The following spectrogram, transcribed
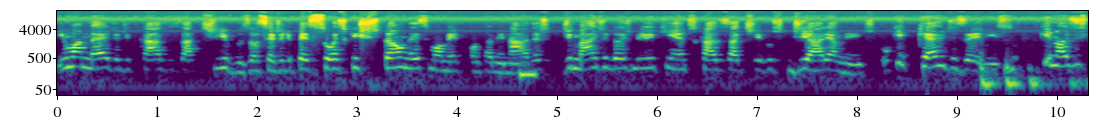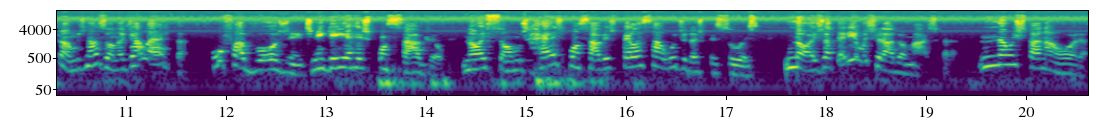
e uma média de casos ativos, ou seja, de pessoas que estão nesse momento contaminadas, de mais de 2.500 casos ativos diariamente. O que quer dizer isso? Que nós estamos na zona de alerta. Por favor, gente, ninguém é responsável. Nós somos responsáveis pela saúde das pessoas. Nós já teríamos tirado a máscara. Não está na hora.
